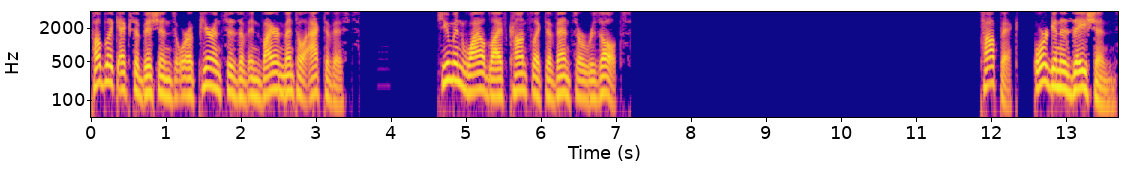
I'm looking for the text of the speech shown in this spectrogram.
Public exhibitions or appearances of environmental activists. Human-wildlife conflict events or results. Topic: Organizations.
